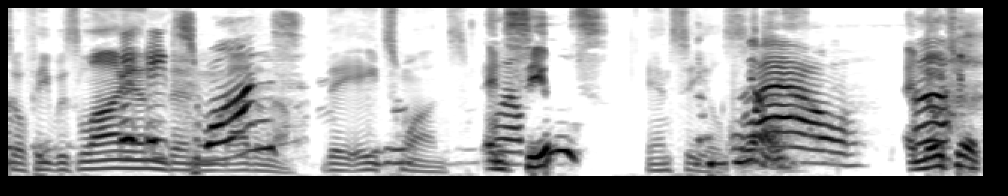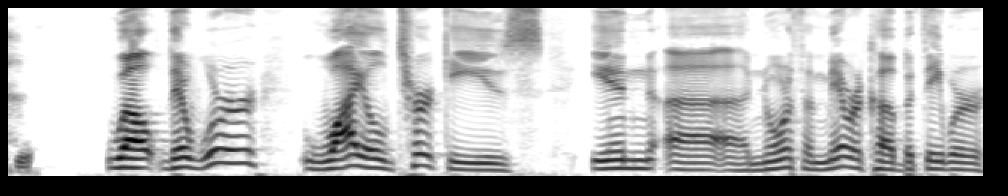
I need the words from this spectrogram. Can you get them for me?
So if he was lying, they ate then I don't know. swans? They ate swans and Well- seals and seals. Wow. and no Ugh. turkey. Well, there were wild turkeys in uh, North America, but they were uh,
